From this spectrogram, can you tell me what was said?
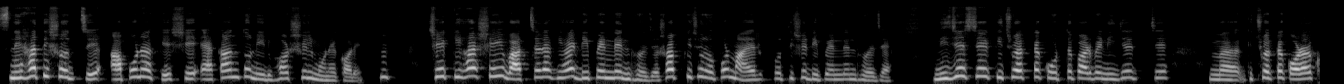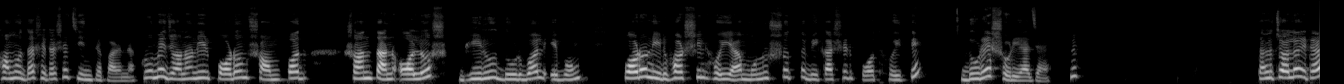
স্নেহাতিশয্যে আপনাকে সে একান্ত নির্ভরশীল মনে করে সে কি হয়, সেই বাচ্চারা কি হয় ডিপেন্ডেন্ট হয়ে যায়। সবকিছুর ওপর মায়ের প্রতি সে ডিপেন্ডেন্ট হয়ে যায়। নিজের যে কিছু একটা করতে পারবে, নিজের যে কিছু একটা করার ক্ষমতা সেটা সে চিনতে পারে না। ক্রমে জননীর পরম সম্পদ, সন্তান অলস, ভীরু, দুর্বল এবং পরনির্ভরশীল হইয়া মনুষ্যত্ব বিকাশের পথ হইতে দূরে সরিয়া যায়? তাহলে চলো এটা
